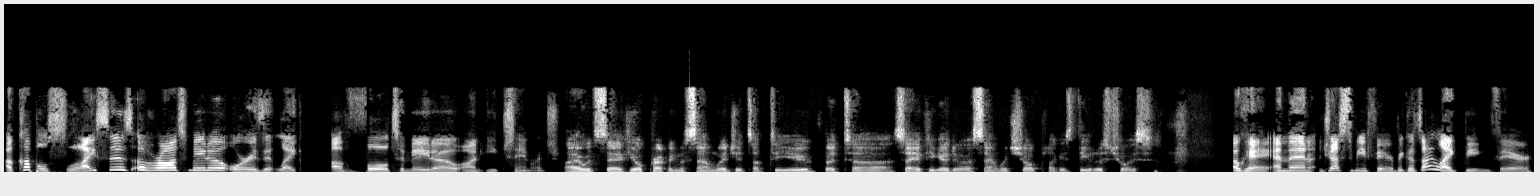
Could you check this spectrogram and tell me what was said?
a couple slices of raw tomato or is it like a full tomato on each sandwich? I would say if you're prepping the sandwich, it's up to you. But uh, say if you go to a sandwich shop, like it's dealer's choice. Okay, and then just to be fair, because I like being fair,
